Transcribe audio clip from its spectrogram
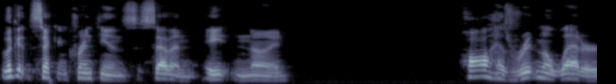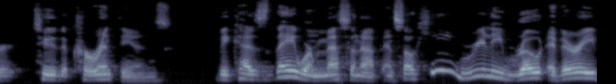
look at 2 Corinthians 7, 8, and 9. Paul has written a letter to the Corinthians because they were messing up. And so he really wrote a very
